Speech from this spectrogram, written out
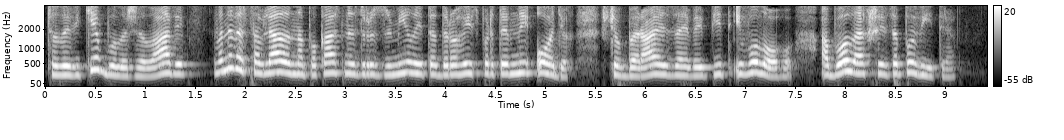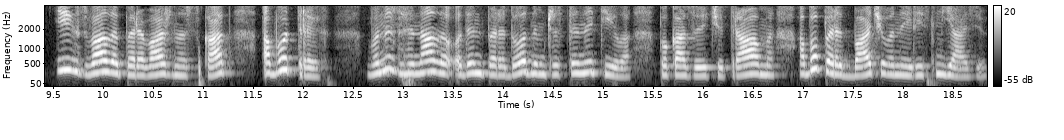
Чоловіки були жилаві, вони виставляли на показ незрозумілий та дорогий спортивний одяг, що вбирає зайвий піт і вологу, або легший за повітря. Їх звали переважно скат або трих. Вони згинали один перед одним частини тіла, показуючи травми або передбачуваний ріст м'язів.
